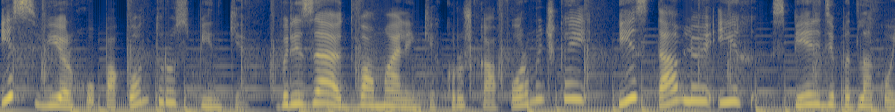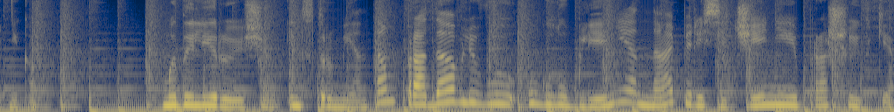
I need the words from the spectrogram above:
и сверху по контуру спинки. Вырезаю два маленьких кружка формочкой и ставлю их спереди подлокотников. Моделирующим инструментом продавливаю углубление на пересечении прошивки.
